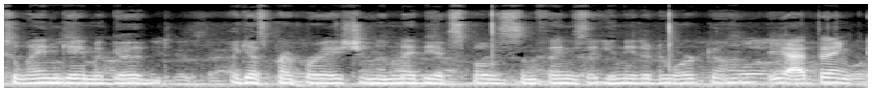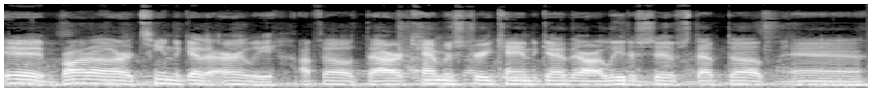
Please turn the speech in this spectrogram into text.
Tulane game a good, I guess, preparation and maybe expose some things that you needed to work on? Yeah, I think it brought our team together early. I felt that our chemistry came together, our leadership stepped up, and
